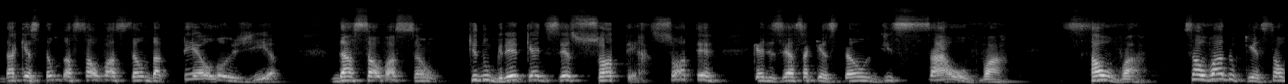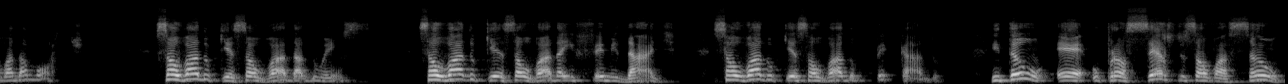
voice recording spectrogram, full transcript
da questão da salvação, da teologia da salvação, que no grego quer dizer soter. Soter quer dizer essa questão de salvar. Salvar. Salvar do quê? Salvar da morte. Salvar do quê? Salvar da doença. Salvar do quê? Salvar da enfermidade. Salvar do quê? Salvar do pecado. Então, é o processo de salvação,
